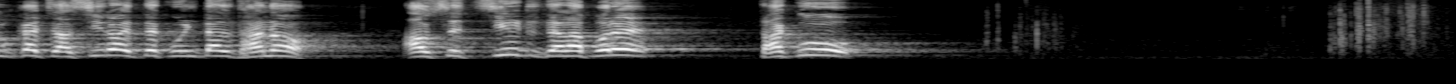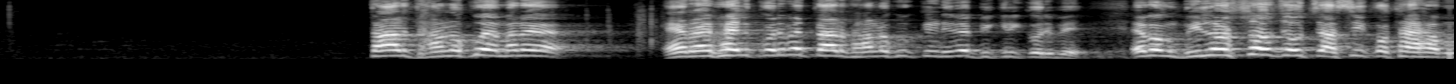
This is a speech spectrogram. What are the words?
অমকা চাষীর এতে কুইন্টাল ধান আিট চিট পরে তাকু তার ধানকু এমানে ଏରାଇଭାଇଲ୍ କରିବେ ତାର ଧାନକୁ କିଣିବେ ବିକ୍ରି କରିବେ ଏବଂ ବିଲର୍ସ ଯେଉଁ ଚାଷୀ କଥା ହେବ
